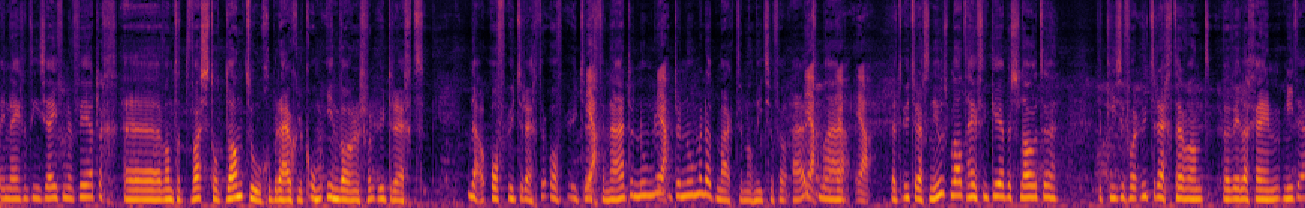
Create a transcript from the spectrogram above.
in 1947, eh, want het was tot dan toe gebruikelijk om inwoners van Utrecht, nou, of Utrechter of Utrechtenaar te, noemen, Ja. te noemen. Dat maakte nog niet zoveel uit. Ja, maar ja, het Utrechts Nieuwsblad heeft een keer besloten. We kiezen voor Utrechter, want we willen geen, niet, eh,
